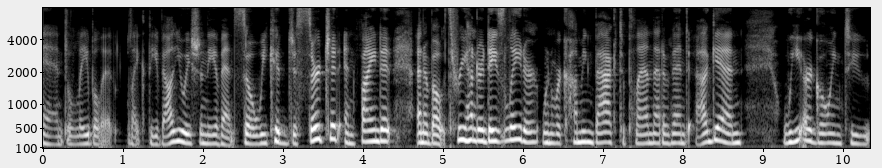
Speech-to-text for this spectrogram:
and label it like the evaluation, the event. So we could just search it and find it. And about 300 days later, when we're coming back to plan that event again, we are going to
